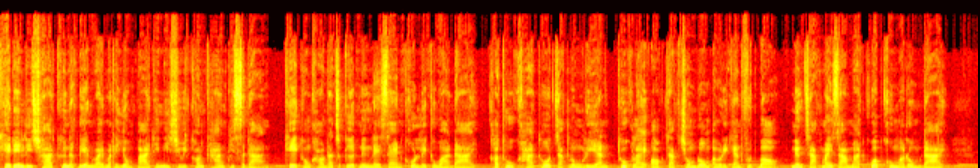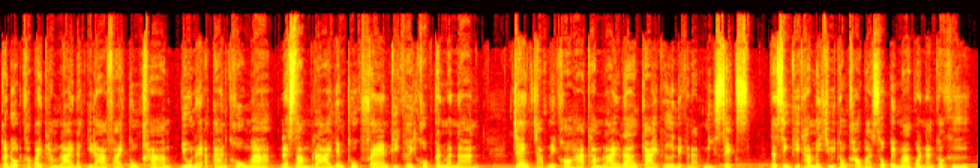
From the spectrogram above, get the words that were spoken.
เคเดนริชาร์ดคือนักเรียนวัยมัธยมปลายที่มีชีวิตค่อนข้างพิสดารเคสของเขาน่าจะเกิดหนึ่งในแสนคนเลยก็ว่าได้ เขาถูกฆ่าโทษจากโรงเรียน ถูกไล่ออกจากชมรมอเมริกันฟุตบอล เนื่องจากไม่สามารถควบคุมอารมณ์ได้ กระโดดเข้าไปทำร้ายนักกีฬาฝ่ายตรงข้าม อยู่ในอาการโคม่าและซ้ำร้ายยังถูกแฟนที่เคยคบกันมานาน แจ้งจับในข้อหาทำร้ายร่างกายเธอในขณะมีเซ็กส์แต่สิ่งที่ทำให้ชีวิตของเขาบาดซบไปมากกว่านั้นก็คือเ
